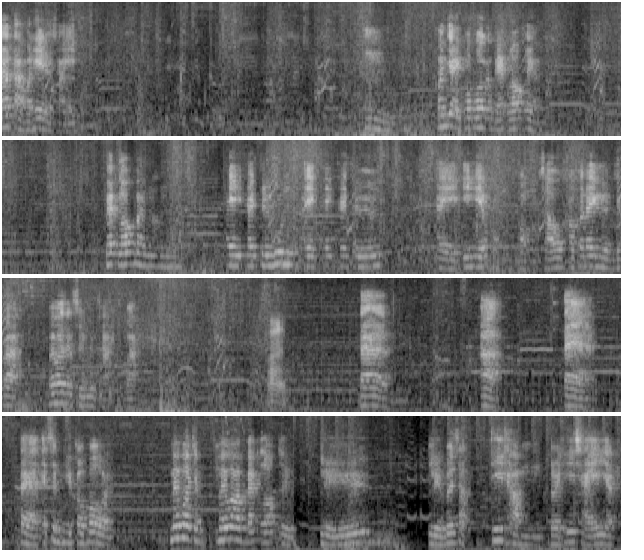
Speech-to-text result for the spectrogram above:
ถ้าต่างประเทศอะใช้ อืม มันใหญ่พอๆกับแบ็คล็อกเลยอะแบ็คล็อกมัน ไอใครซื้อหุ้น ไอไอใครซื้อ ไอ ETF ของของเขาเขาก็ได้เงินใช่ป่ะ ไม่ว่าจะซื้อหรือขายถูกป่ะ ใช่แต่ อ่า แต่แต่ S&P Global เนี่ยไม่ว่าจะไม่ว่า Backlog หรือ หรือ หรือบริษัทที่ทำโดยที่ใช้อย่าง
